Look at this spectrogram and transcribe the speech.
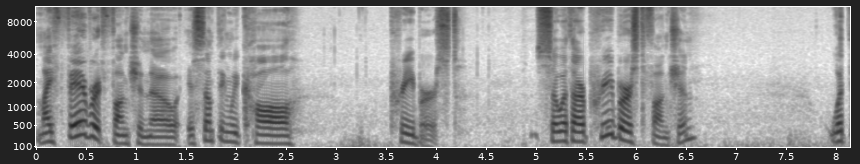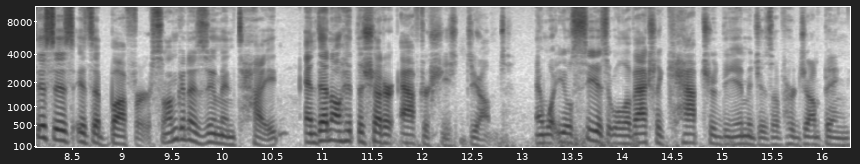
My favorite function though is something we call pre-burst. So with our pre-burst function, what this is, it's a buffer. So I'm gonna zoom in tight and then I'll hit the shutter after she's jumped. And what you'll see is it will have actually captured the images of her jumping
